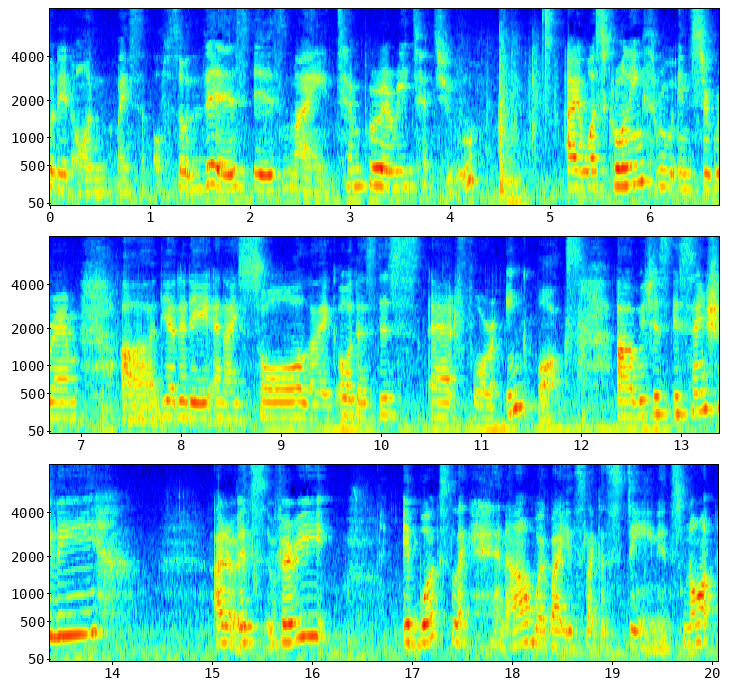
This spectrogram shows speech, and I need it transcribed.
put it on myself. So this is my temporary tattoo. I was scrolling through Instagram uh, the other day and I saw like oh there's this ad for Inkbox uh, which is essentially I don't know it's very it works like henna whereby it's like a stain. It's not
